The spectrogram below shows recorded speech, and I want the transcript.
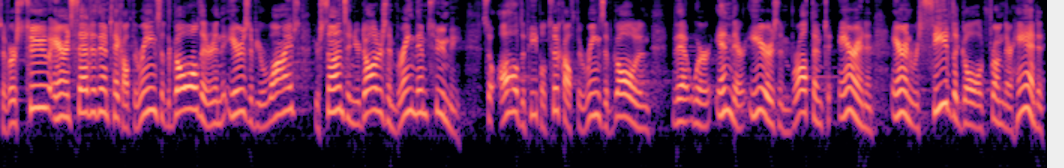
So, verse 2 Aaron said to them, Take off the rings of the gold that are in the ears of your wives, your sons, and your daughters, and bring them to me. So all the people took off the rings of gold and, that were in their ears and brought them to Aaron. And Aaron received the gold from their hand and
